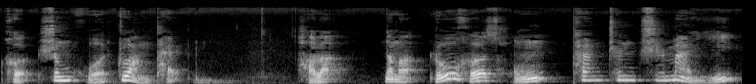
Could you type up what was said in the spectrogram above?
和生活状态。好了，那么如何从贪嗔痴慢疑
